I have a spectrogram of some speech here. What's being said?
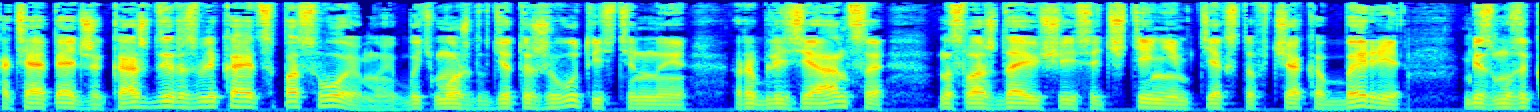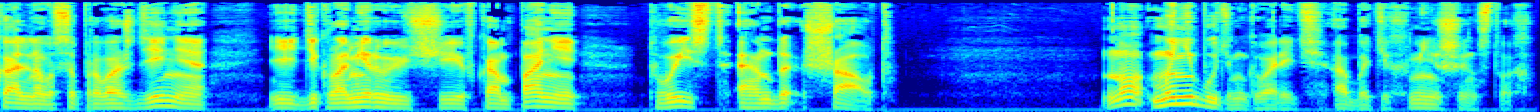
Хотя, опять же, каждый развлекается по-своему, и, быть может, где-то живут истинные раблезианцы, наслаждающиеся чтением текстов Чака Берри без музыкального сопровождения и декламирующие в компании «Twist and Shout». Но мы не будем говорить об этих меньшинствах.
